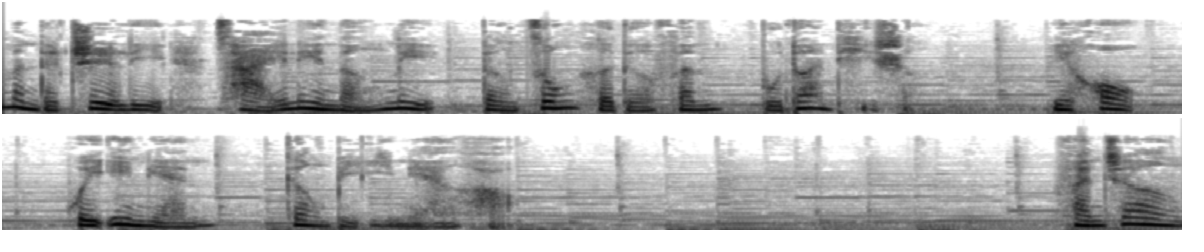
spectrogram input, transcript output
们的智力、财力、能力等综合得分不断提升，以后会一年更比一年好。反正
